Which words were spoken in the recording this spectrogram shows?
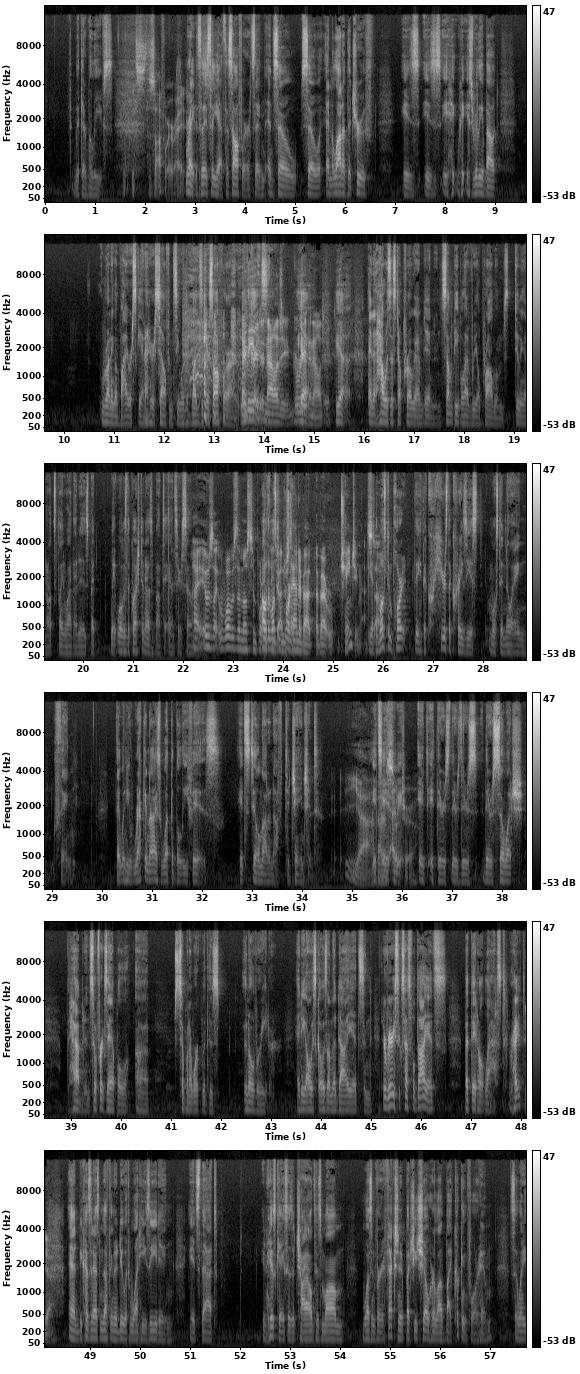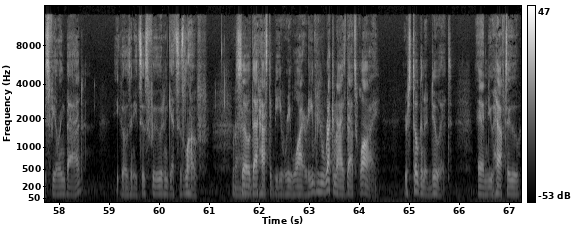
with their beliefs. It's the software, right? Right. So, so yeah, it's the software. It's and, and so so and a lot of the truth is is is really about running a virus scan on yourself and seeing where the bugs in your software are. Really Great is. analogy. Great Yeah. analogy. Yeah. And how is this stuff programmed in? And some people have real problems doing it. I'll explain why that is. But wait, what was the question I was about to answer? So Uh, it was like, what was the most important Oh, the thing most to important- understand about about changing that stuff. yeah, stuff? the most important. The, the, here's the craziest, most annoying thing: that when you recognize what the belief is, it's still not enough to change it. yeah, it's that is it, so I mean, true. It, it, there's there's there's there's so much habit. And so, for example, uh, someone I work with is an overeater, and he always goes on the diets, and they're very successful diets, but they don't last, right? Yeah. And because it has nothing to do with what he's eating, it's that, in his case, as a child, his mom wasn't very affectionate, but she'd show her love by cooking for him. So when he's feeling bad, he goes and eats his food and gets his love. Right. So that has to be rewired. Even if you recognize that's why, you're still going to do it. And you have to,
